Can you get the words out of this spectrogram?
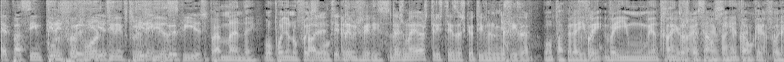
É para assim, Por tirem favor, fotografias. tirem fotografias. Tirem fotografias. Pá, mandem. Ou ponham no Facebook. tira- Queremos ver isso. Das maiores tristezas que eu tive na minha vida. Opa, peraí, vem, vem aí um momento de introspeção. vai, Sim, vai, então o que é que foi?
